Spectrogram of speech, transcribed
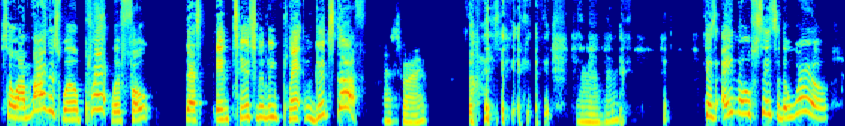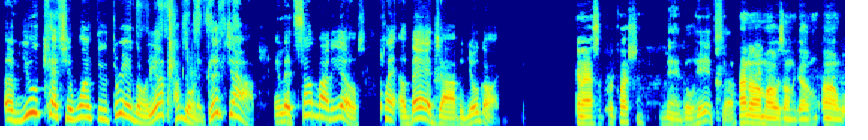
So I might as well plant with folk that's intentionally planting good stuff. That's right. Mm-hmm. Because ain't no sense in the world of you catching one through three and going, yep, I'm doing a good job, and let somebody else plant a bad job in your garden. Can I ask a quick question? Man, go ahead, sir. I know I'm always on the go. Um,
